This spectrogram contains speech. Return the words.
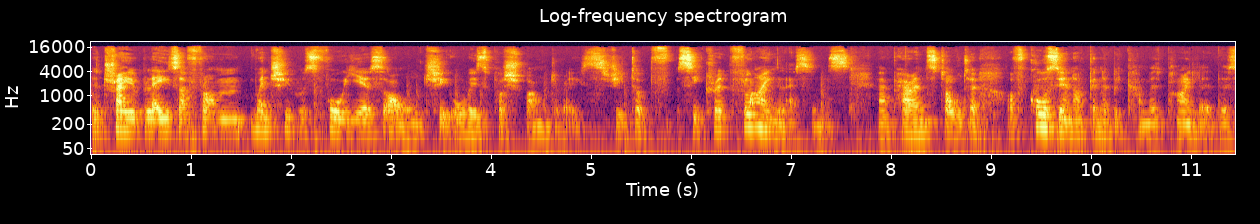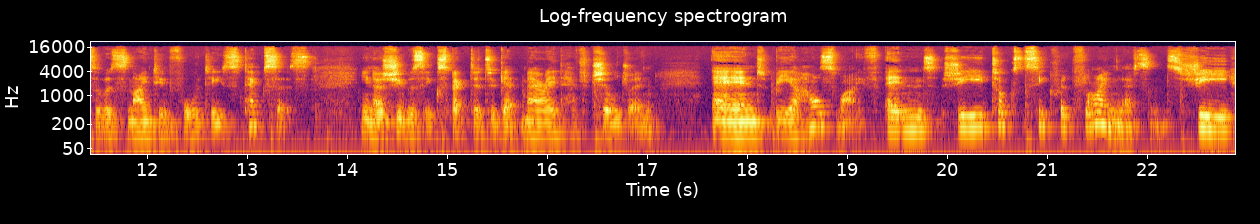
a trailblazer from when she was four years old. She always pushed boundaries. She took f- secret flying lessons. Her parents told her, "Of course, you're not going to become a pilot." This was 1940s Texas. You know, she was expected to get married, have children, and be a housewife. And she took secret flying lessons. She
